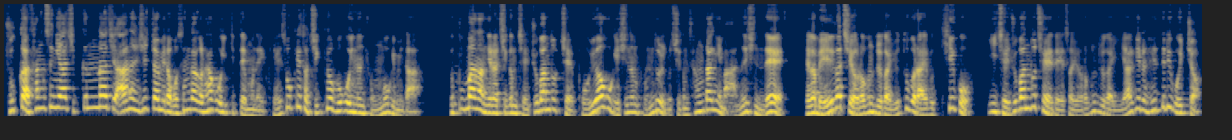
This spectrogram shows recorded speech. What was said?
주가 상승이 아직 끝나지 않은 시점이라고 생각을 하고 있기 때문에 계속해서 지켜보고 있는 종목입니다. 그뿐만 아니라 지금 제주 반도체 보유하고 계시는 분들도 지금 상당히 많으신데 제가 매일같이 여러분들과 유튜브 라이브 키고 이 제주 반도체에 대해서 여러분들과 이야기를 해드리고 있죠.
